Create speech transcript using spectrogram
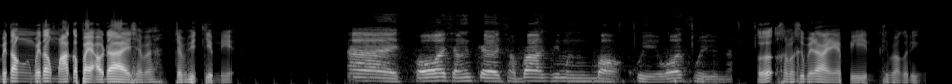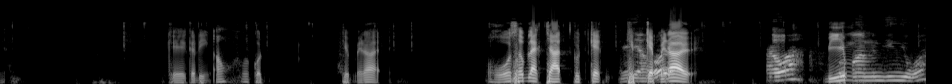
ไม่ต้องไม่ต้องมาร์กก็ไปเอาได้ใช่ไหมจะไม่ผิดเกมนี้ใช่เพราะว่าฉันเจอชาวบ้านที่มึงบอกขุยว่าขุยอยู่นะเออขึ้นมาขึ้นไม่ได้ไงปีนขึ้นมากระดิ่งโอเคกระดิ่งเอ้ามันกด เก็บไม่ได้ โอ้โหเซิร์ฟแหลกจัดกดเก็บเก็บเก็บไม่ได้แต่ว่าบีมมันมันยิงอยู่วะ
